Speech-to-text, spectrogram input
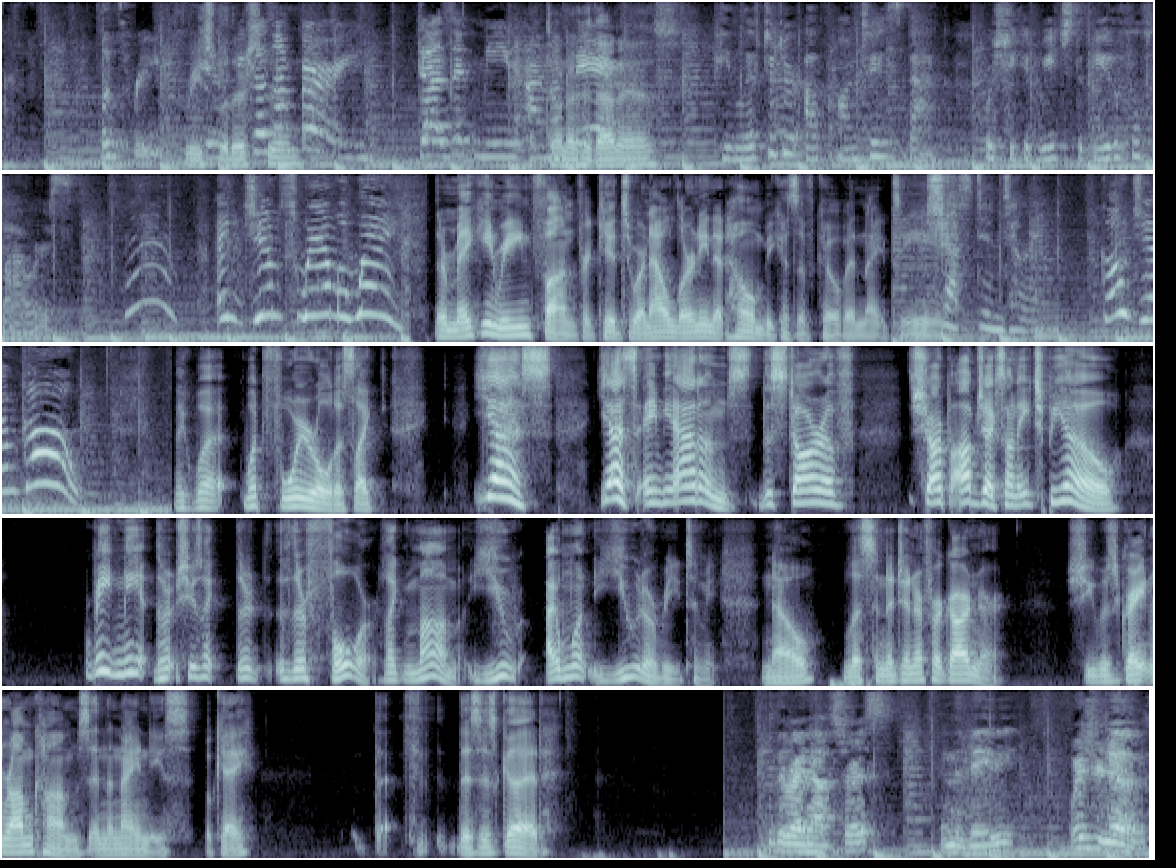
Let's read. Reese Just because I'm Witherspoon. furry doesn't mean I'm Don't a know who bear. that is. He lifted her up onto his back where she could reach the beautiful flowers. Hmm, and Jim swam away. They're making reading fun for kids who are now learning at home because of COVID 19. Just in time. Go, Jim, go. Like what what four year old is like, yes, yes, Amy Adams, the star of Sharp Objects on HBO. Read me. They're- She's like, they're they're four. Like, mom, you I want you to read to me. No, listen to Jennifer Garner. She was great in rom coms in the nineties. Okay, this is good. The rhinoceros and the baby. Where's your nose?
